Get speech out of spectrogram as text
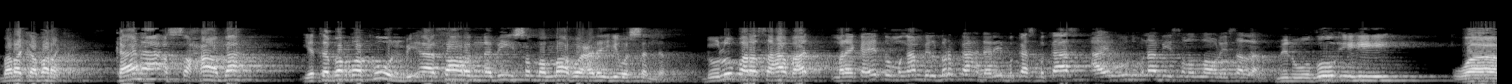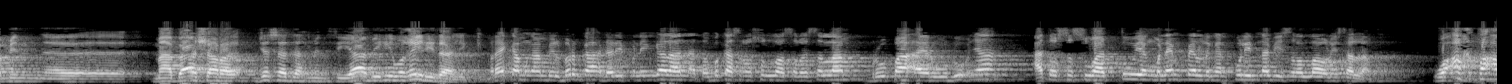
Barakah-barakah. kana as-sahabah yatabarrakun bi athar an-nabi sallallahu alaihi wasallam. Dulu para sahabat mereka itu mengambil berkah dari bekas-bekas air wudu Nabi sallallahu alaihi wasallam. Min wudu'ihi wa min ma bashara jasadah min thiyabihi wa ghairi dhalik. Mereka mengambil berkah dari peninggalan atau bekas Rasulullah sallallahu alaihi wasallam berupa air wudunya atau sesuatu yang menempel dengan kulit Nabi sallallahu alaihi wasallam. Wa akhta'a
